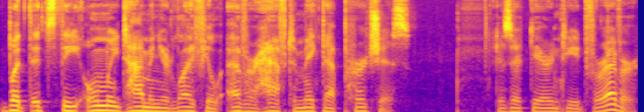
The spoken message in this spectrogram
But it's the only time in your life you'll ever have to make that purchase because they're guaranteed forever.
